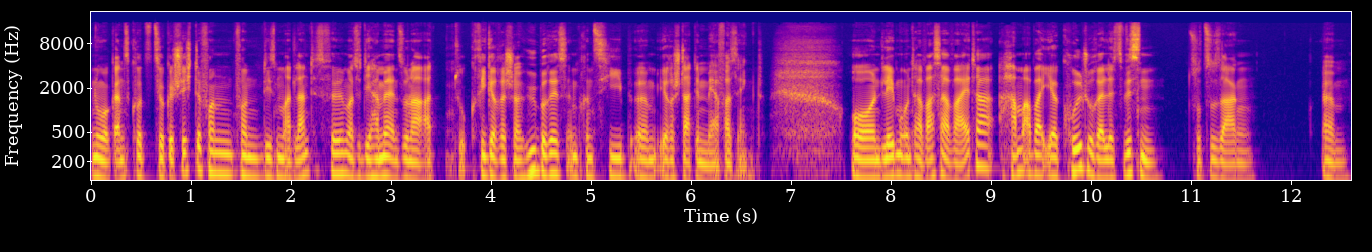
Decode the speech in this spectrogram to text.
nur ganz kurz zur Geschichte von, von diesem Atlantis-Film, also die haben ja in so einer Art so kriegerischer Hybris im Prinzip ähm, ihre Stadt im Meer versenkt und leben unter Wasser weiter, haben aber ihr kulturelles Wissen sozusagen ähm,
